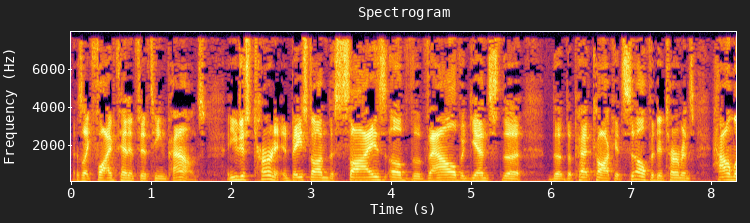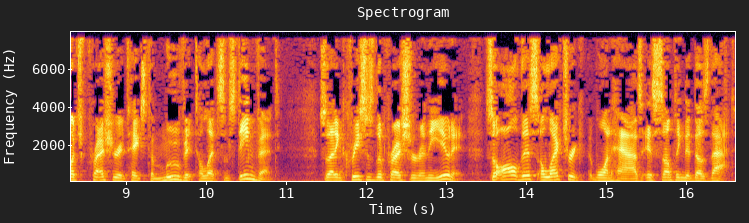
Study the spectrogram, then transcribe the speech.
It's like 5, 10, and 15 pounds. And you just turn it, and based on the size of the valve against the, the, the petcock itself, it determines how much pressure it takes to move it to let some steam vent. So that increases the pressure in the unit. So all this electric one has is something that does that.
